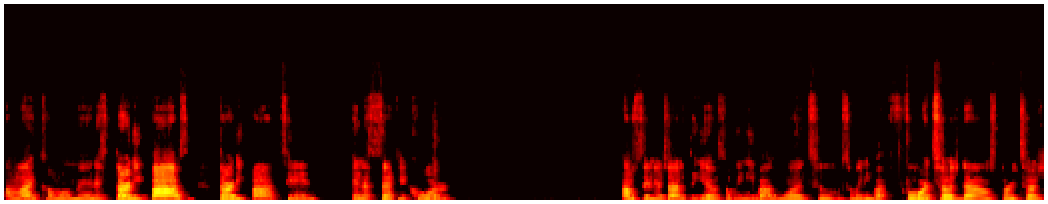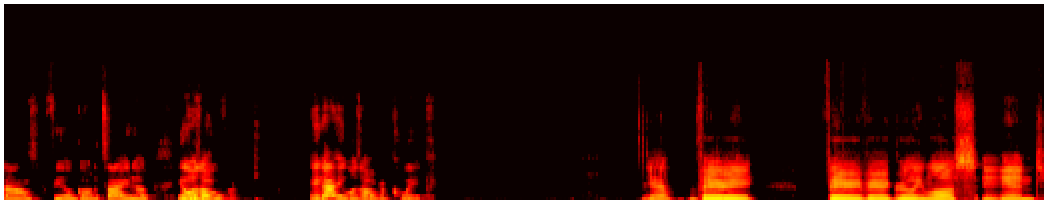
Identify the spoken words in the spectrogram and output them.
I'm like, come on, man. It's 35, 35-10 in the second quarter. I'm sitting here trying to think, yeah, so we need about one, two, so we need about four touchdowns, three touchdowns, field goal to tie it up. It was over. It got it was over quick. Yeah, very, very, very grueling loss, and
